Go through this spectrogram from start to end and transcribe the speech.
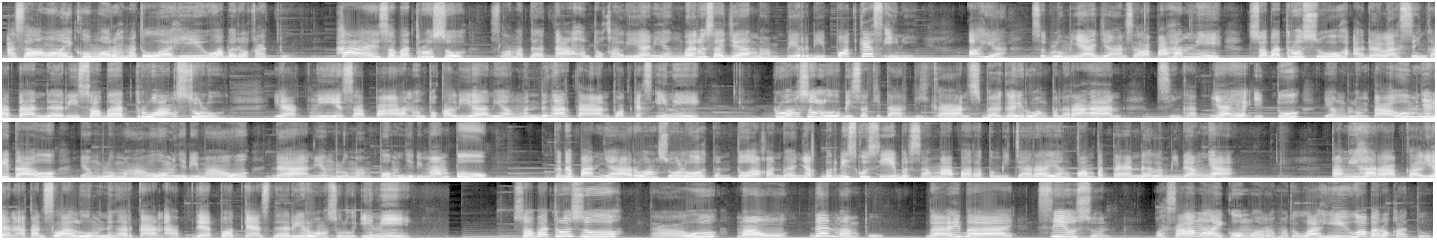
Assalamualaikum warahmatullahi wabarakatuh. Hai sobat rusuh, selamat datang untuk kalian yang baru saja mampir di podcast ini. Oh ya, sebelumnya jangan salah paham nih. Sobat rusuh adalah singkatan dari sobat ruang suluh, yakni sapaan untuk kalian yang mendengarkan podcast ini. Ruang suluh bisa kita artikan sebagai ruang penerangan. Singkatnya yaitu yang belum tahu menjadi tahu, yang belum mau menjadi mau, dan yang belum mampu menjadi mampu. Ke depannya, ruang suluh tentu akan banyak berdiskusi bersama para pembicara yang kompeten dalam bidangnya. Kami harap kalian akan selalu mendengarkan update podcast dari ruang suluh ini. Sobat rusuh, mau, dan mampu. Bye bye. See you soon. Wassalamualaikum warahmatullahi wabarakatuh.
